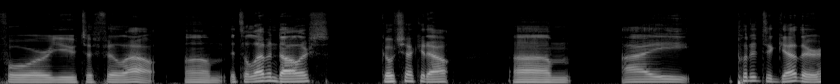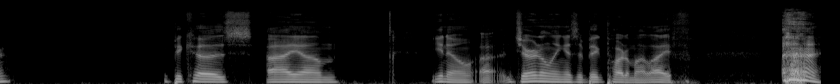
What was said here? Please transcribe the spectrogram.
for you to fill out. Um, it's eleven dollars. Go check it out. Um, I put it together because I, um, you know, uh, journaling is a big part of my life. I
